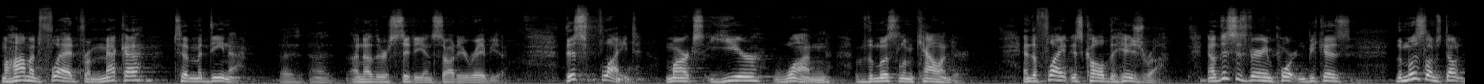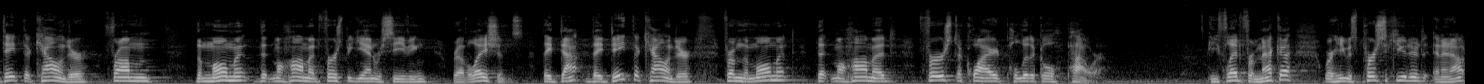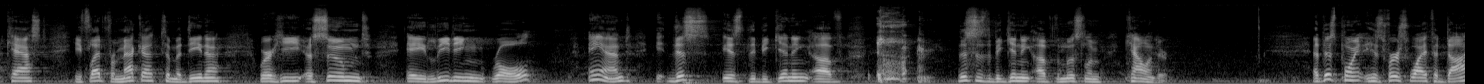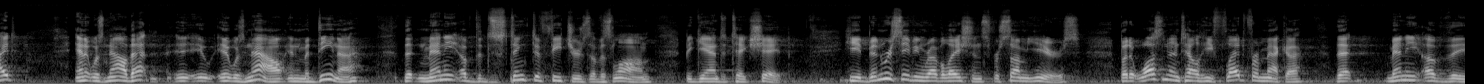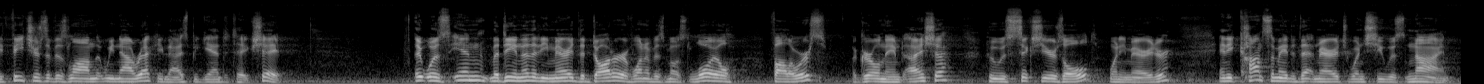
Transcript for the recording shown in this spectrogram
Muhammad fled from Mecca to Medina, uh, another city in Saudi Arabia. This flight marks year one of the Muslim calendar, and the flight is called the Hijrah. Now, this is very important because the Muslims don't date their calendar from the moment that Muhammad first began receiving revelations. They, da- they date their calendar from the moment that Muhammad first acquired political power. He fled from Mecca, where he was persecuted and an outcast. He fled from Mecca to Medina, where he assumed a leading role and this is the beginning of this is the beginning of the Muslim calendar. At this point, his first wife had died, and it was now that it, it was now in Medina that many of the distinctive features of Islam began to take shape. He had been receiving revelations for some years, but it wasn't until he fled from Mecca that many of the features of Islam that we now recognize began to take shape. It was in Medina that he married the daughter of one of his most loyal followers, a girl named Aisha, who was six years old when he married her, and he consummated that marriage when she was nine.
